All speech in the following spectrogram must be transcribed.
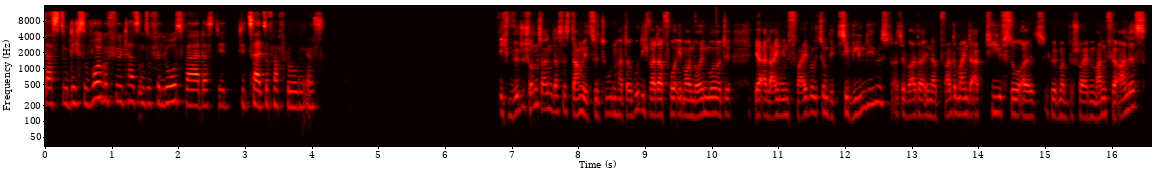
dass du dich so wohl gefühlt hast und so viel los war, dass die, die Zeit so verflogen ist? Ich würde schon sagen, dass es damit zu tun hat. Gut, ich war davor eben auch neun Monate ja allein in Freiburg zum Zivildienst, also war da in der Pfarrgemeinde aktiv, so als, ich würde mal beschreiben, Mann für alles.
